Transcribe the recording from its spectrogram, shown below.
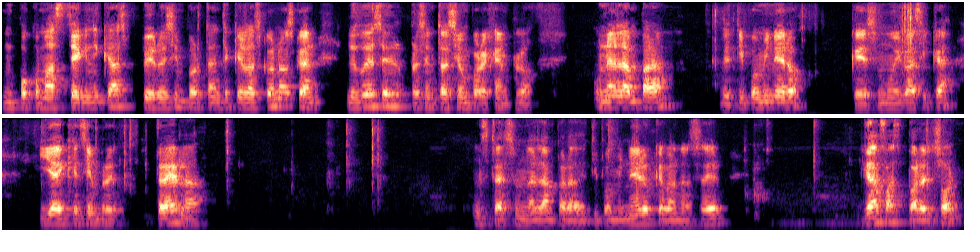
un poco más técnicas, pero es importante que las conozcan. Les voy a hacer presentación, por ejemplo, una lámpara de tipo minero, que es muy básica, y hay que siempre traerla. Esta es una lámpara de tipo minero que van a ser gafas para el sol.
